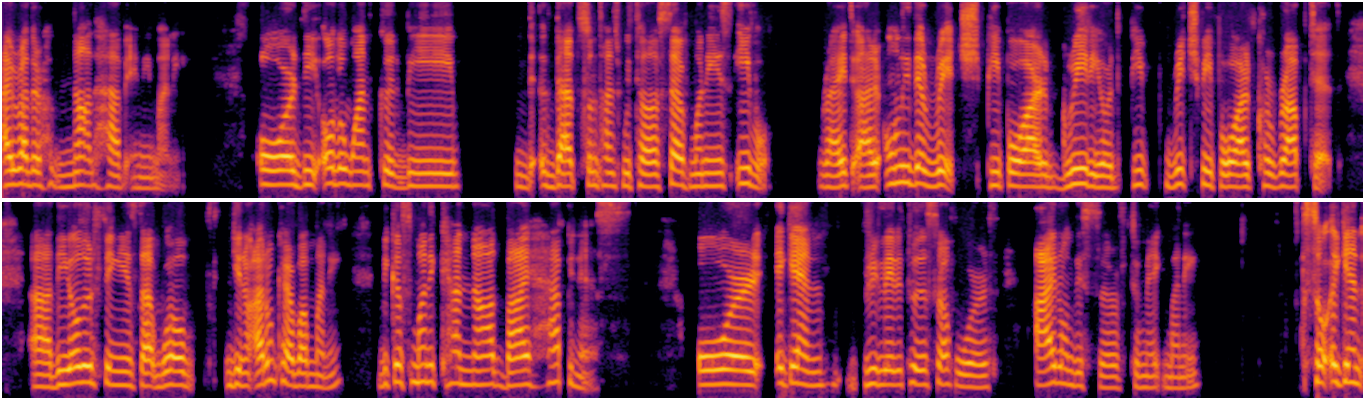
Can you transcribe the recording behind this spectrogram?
I rather not have any money. Or the other one could be that sometimes we tell ourselves money is evil right? Uh, only the rich people are greedy or pe- rich people are corrupted. Uh, the other thing is that well you know i don't care about money because money cannot buy happiness. Or again related to the self-worth i don't deserve to make money. So again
